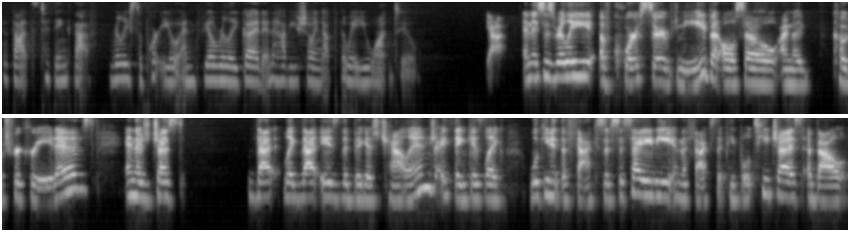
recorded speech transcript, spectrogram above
the thoughts to think that really support you and feel really good and have you showing up the way you want to? Yeah. And this has really, of course, served me, but also I'm a coach for creatives. And there's just that, like, that is the biggest challenge, I think, is like looking at the facts of society and the facts that people teach us about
